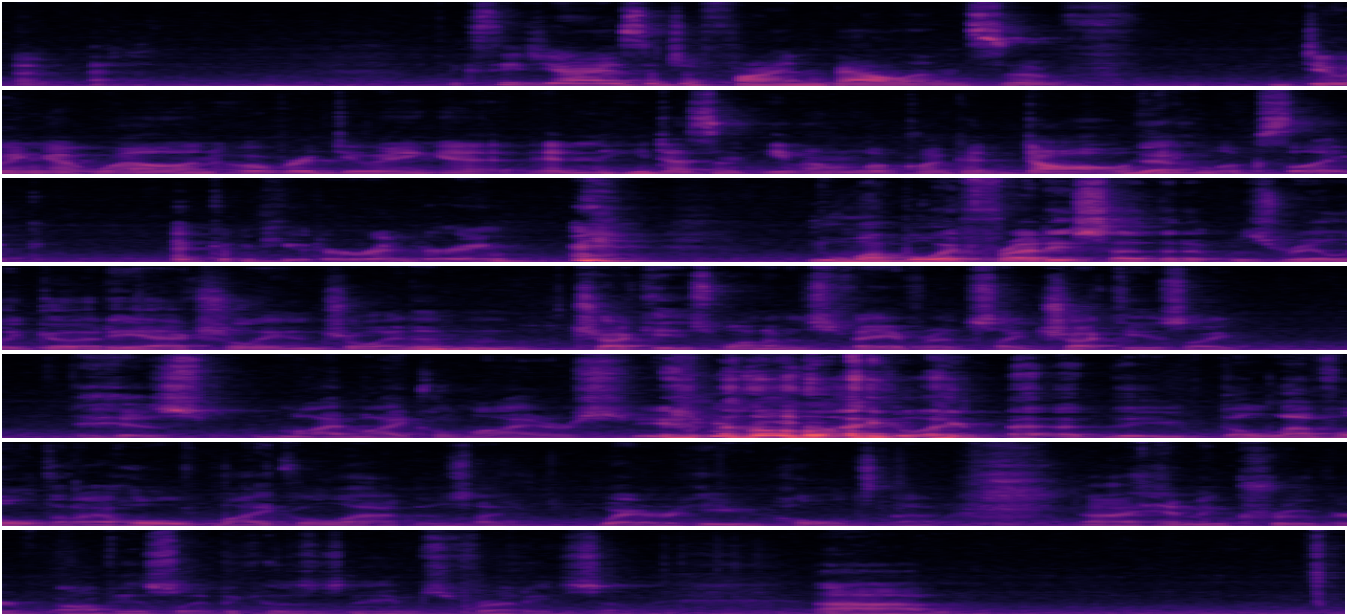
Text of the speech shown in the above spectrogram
like cgi is such a fine balance of doing it well and overdoing it and he doesn't even look like a doll Yeah. he looks like a computer rendering Well, my boy Freddie said that it was really good. He actually enjoyed it, and Chucky's one of his favorites. Like Chucky's like his my Michael Myers, you know, like like uh, the the level that I hold Michael at is like where he holds that. Uh, him and Krueger, obviously, because his name's Freddie. So, um,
